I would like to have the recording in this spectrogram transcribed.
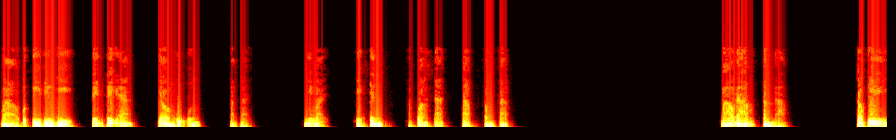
vào bất kỳ điều gì trên thế gian do ngũ quẩn thành này. Như vậy, thiền sinh quán sát pháp công pháp. Bảo đảm thành đạo Sau khi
